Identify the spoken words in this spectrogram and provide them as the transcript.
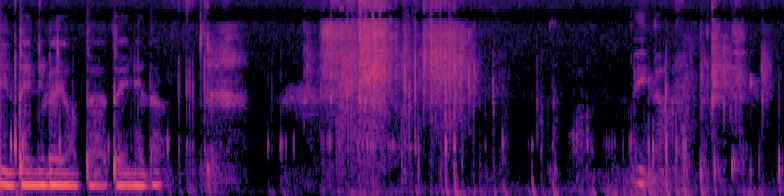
Hintay nila yung tatay nila. May nakakapatid sa loob.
